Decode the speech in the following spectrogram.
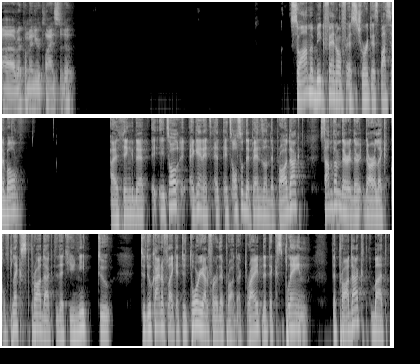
uh, recommend your clients to do? So I'm a big fan of as short as possible I think that it's all again. It it it's also depends on the product. Sometimes there there there are like complex product that you need to to do kind of like a tutorial for the product, right? That explain the product, but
